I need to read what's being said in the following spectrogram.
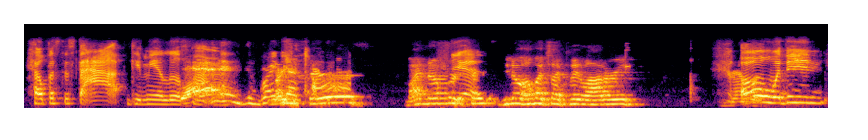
help us to stop. Give me a little something. Yes. Bring Are you serious? My number. Yeah. You know how much I play lottery? Never. Oh, but then,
